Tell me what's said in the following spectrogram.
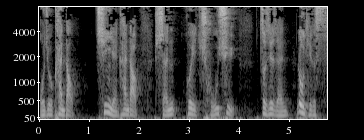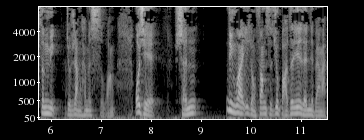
我就看到，亲眼看到神会除去这些人肉体的生命，就让他们死亡。而且神另外一种方式，就把这些人怎么样啊？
